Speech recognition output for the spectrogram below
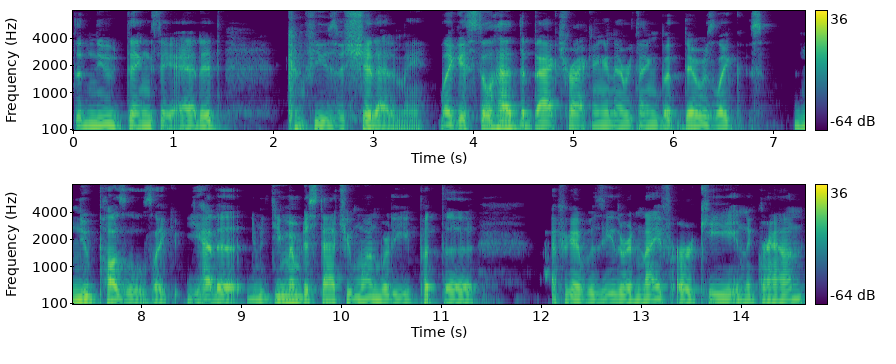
the new things they added confused the shit out of me. Like it still had the backtracking and everything, but there was like new puzzles. Like you had a. Do you remember the statue one where you put the? I forget it was either a knife or a key in the ground,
